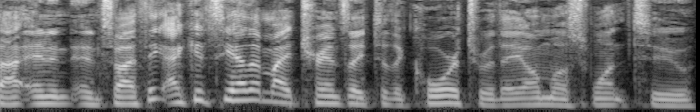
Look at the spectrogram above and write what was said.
and, and so i think i can see how that might translate to the courts where they almost want to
